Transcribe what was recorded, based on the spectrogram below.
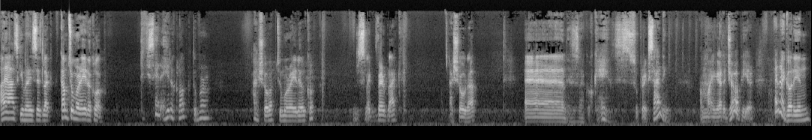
I ask him, and he says like, come tomorrow eight o'clock. Did he say eight o'clock tomorrow? I show up tomorrow eight o'clock. Just like very black. I showed up, and is like, okay, super exciting. Oh I might get a job here. And I got in,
